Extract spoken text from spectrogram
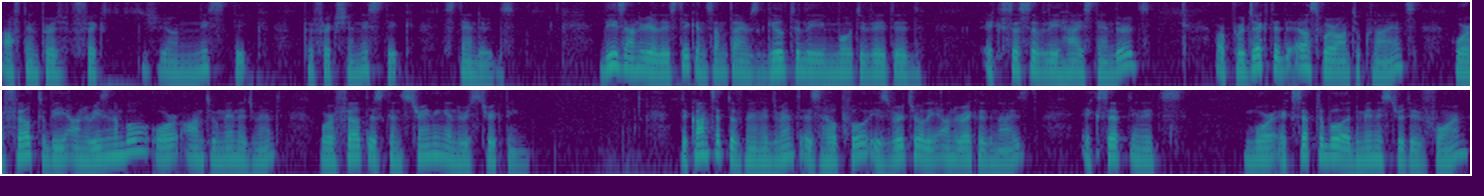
often perfectionistic, perfectionistic standards. These unrealistic and sometimes guiltily motivated excessively high standards are projected elsewhere onto clients who are felt to be unreasonable or onto management who are felt as constraining and restricting. The concept of management as helpful is virtually unrecognized except in its more acceptable administrative form,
